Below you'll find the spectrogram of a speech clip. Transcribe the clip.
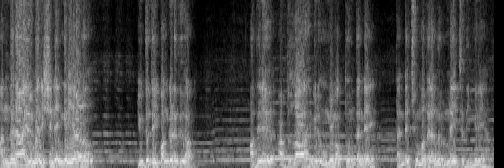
അന്ധനായ ഒരു മനുഷ്യൻ എങ്ങനെയാണ് യുദ്ധത്തിൽ പങ്കെടുക്കുക? അതിന് അബ്ദുല്ലാഹിബിൻ ഉമ്മി മക്തൂം തന്നെ തന്റെ ചുമതല നിർണയിച്ചത് ഇങ്ങനെയാണ്.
